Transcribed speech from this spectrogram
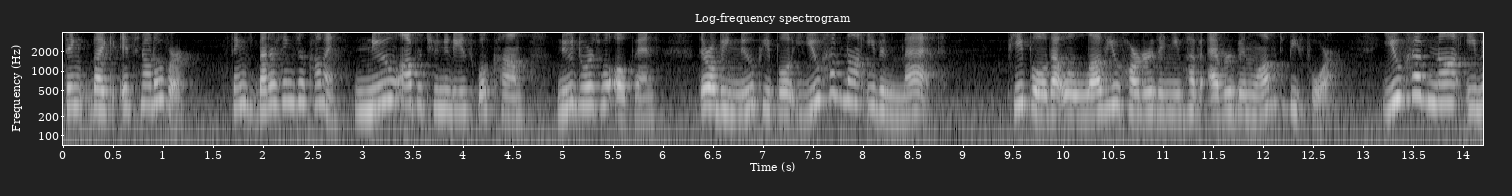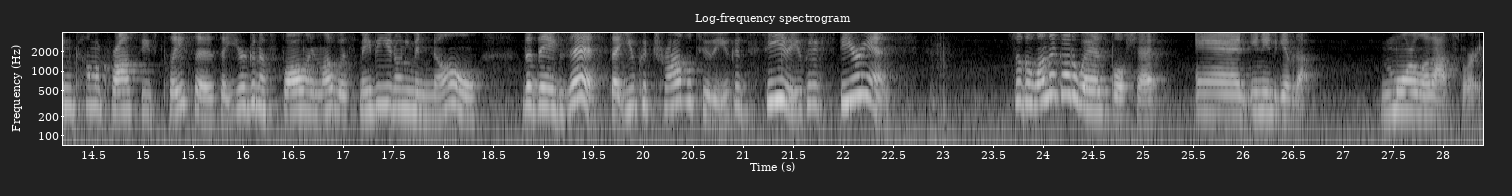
think like it's not over. Things better things are coming. New opportunities will come, new doors will open. There will be new people you have not even met. People that will love you harder than you have ever been loved before. You have not even come across these places that you're going to fall in love with. Maybe you don't even know that they exist, that you could travel to, that you could see, that you could experience. So the one that got away is bullshit, and you need to give it up. Moral of that story.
